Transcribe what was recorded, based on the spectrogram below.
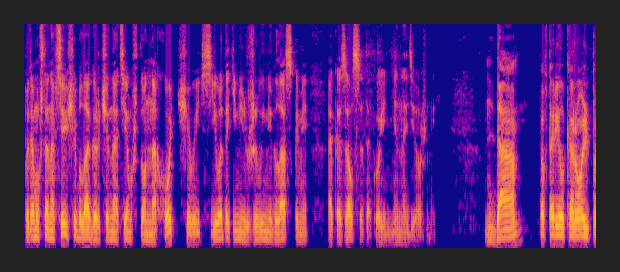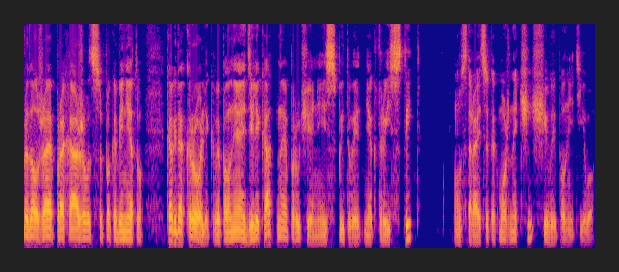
потому что она все еще была огорчена тем, что находчивый, с его такими живыми глазками, оказался такой ненадежный. «Да», — повторил король, продолжая прохаживаться по кабинету, — «когда кролик, выполняя деликатное поручение, испытывает некоторый стыд, он старается как можно чище выполнить его,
